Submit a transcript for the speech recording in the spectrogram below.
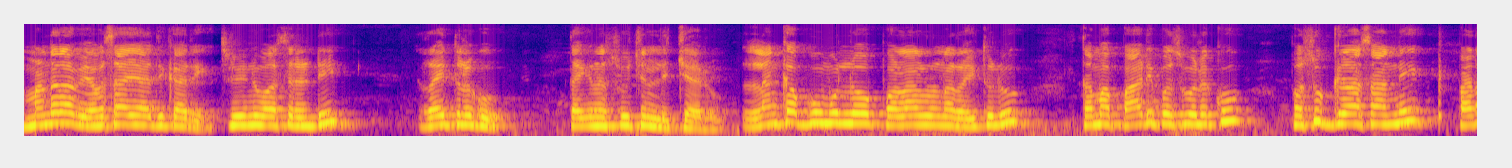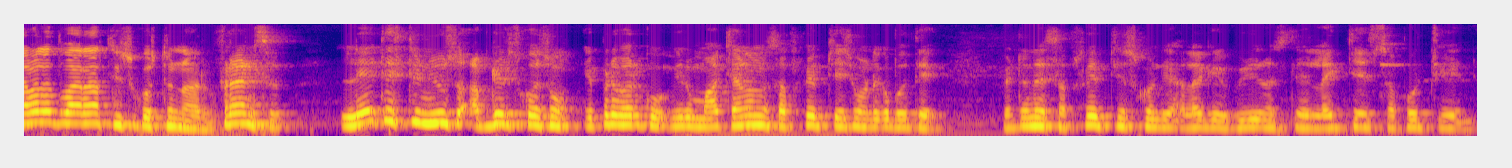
మండల వ్యవసాయ అధికారి శ్రీనివాసరెడ్డి రైతులకు తగిన సూచనలు ఇచ్చారు. లంక భూముల్లో పొలాలున్న రైతులు తమ పాడి పశువులకు పశుగ్రాసాన్ని పడవల ద్వారా తీసుకొస్తున్నారు. ఫ్రెండ్స్ లేటెస్ట్ న్యూస్ అప్డేట్స్ కోసం ఇప్పటి వరకు మీరు మా ఛానల్ను సబ్స్క్రైబ్ చేసి ఉండకపోతే వెంటనే సబ్స్క్రైబ్ చేసుకోండి. అలాగే వీడియో నచ్చితే లైక్ చేసి సపోర్ట్ చేయండి.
